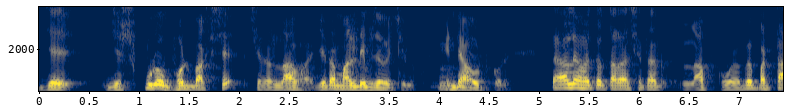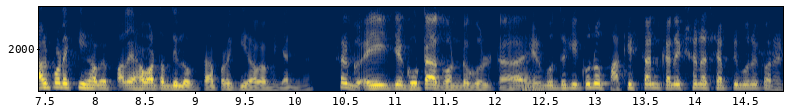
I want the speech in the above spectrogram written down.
যে যে পুরো ভোট বাক্সে সেটা লাভ হয় যেটা মালদ্বীপসে হয়েছিল ইন্ডিয়া আউট করে। তাহলে হয়তো তারা সেটার লাভ করবে। বাট তারপরে কি হবে? পালে হাওয়াটা দিল তারপরে কি হবে আমি জানি না। স্যার এই যে গোটা গন্ডগোলটা হ্যাঁ। এর মধ্যে কি কোনো পাকিস্তান কানেকশন আছে আপনি মনে করেন?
